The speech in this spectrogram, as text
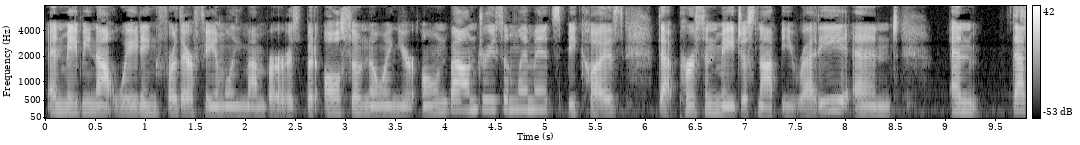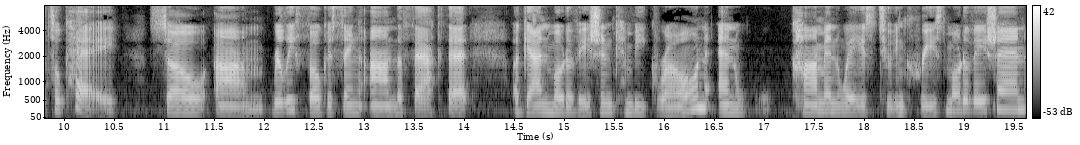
and maybe not waiting for their family members, but also knowing your own boundaries and limits because that person may just not be ready and and that's okay. So um, really focusing on the fact that again motivation can be grown and Common ways to increase motivation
